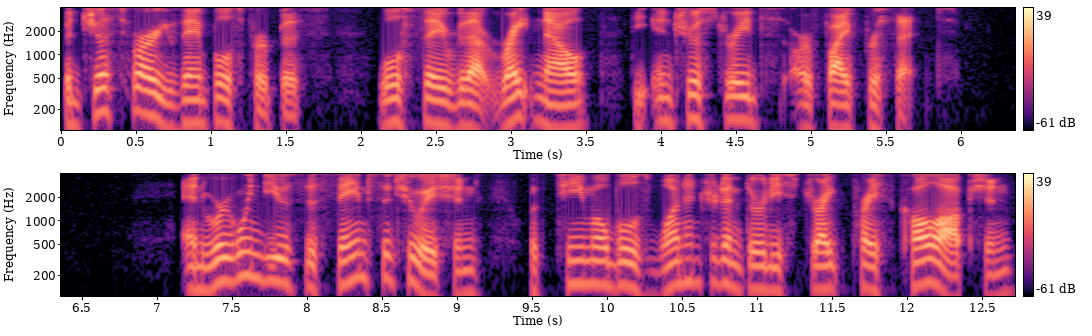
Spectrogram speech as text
But just for our example's purpose, we'll say that right now, the interest rates are 5%. And we're going to use the same situation with T-Mobile's 130 strike price call option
